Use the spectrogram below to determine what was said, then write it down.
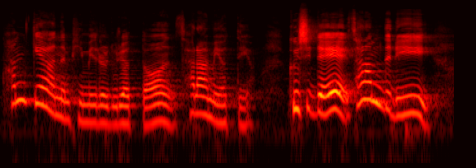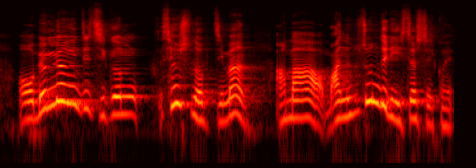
함께하는 비밀을 누렸던 사람이었대요. 그 시대에 사람들이 어, 몇 명인지 지금 셀 수는 없지만 아마 많은 후손들이 있었을 거예요.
